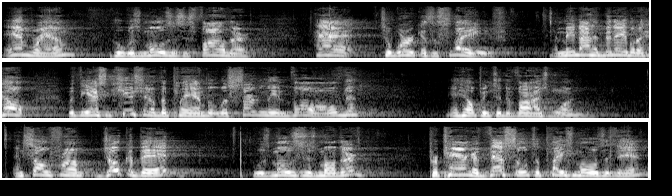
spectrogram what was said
Amram, who was Moses' father, had to work as a slave and may not have been able to help with the execution of the plan, but was certainly involved in helping to devise one. And so, from Jochebed, who was Moses' mother, preparing a vessel to place Moses in,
